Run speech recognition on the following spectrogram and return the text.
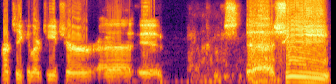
particular teacher uh, it, uh, she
